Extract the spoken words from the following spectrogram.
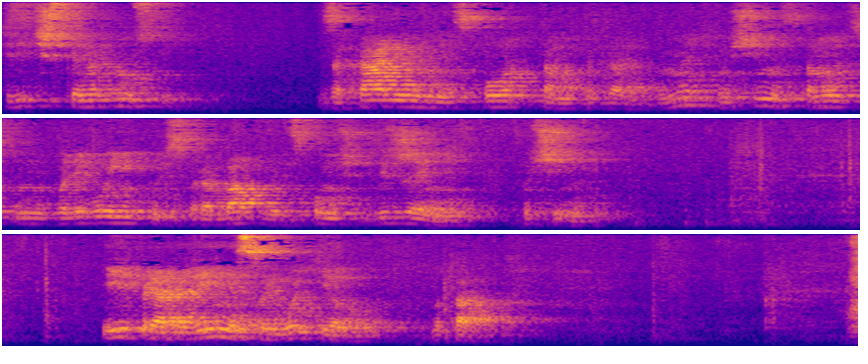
физической нагрузки. Закаливание, спорт там, и так далее. Понимаете, мужчина становится, волевой импульс вырабатывает с помощью движения мужчины. Или преодоление своего тела. Вот так вот.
